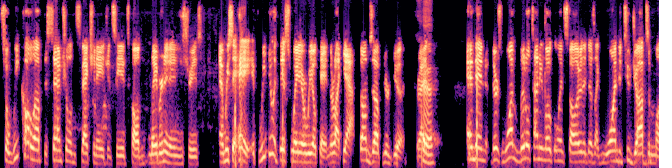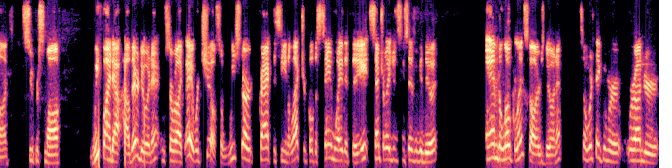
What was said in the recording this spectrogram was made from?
so we call up the central inspection agency. It's called Labor and Industries, and we say, "Hey, if we do it this way, are we okay?" And they're like, "Yeah, thumbs up, you're good." Right. Yeah. And then there's one little tiny local installer that does like one to two jobs a month, super small. We find out how they're doing it, and so we're like, "Hey, we're chill." So we start practicing electrical the same way that the central agency says we can do it, and the local installer is doing it. So we're thinking we're we're under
